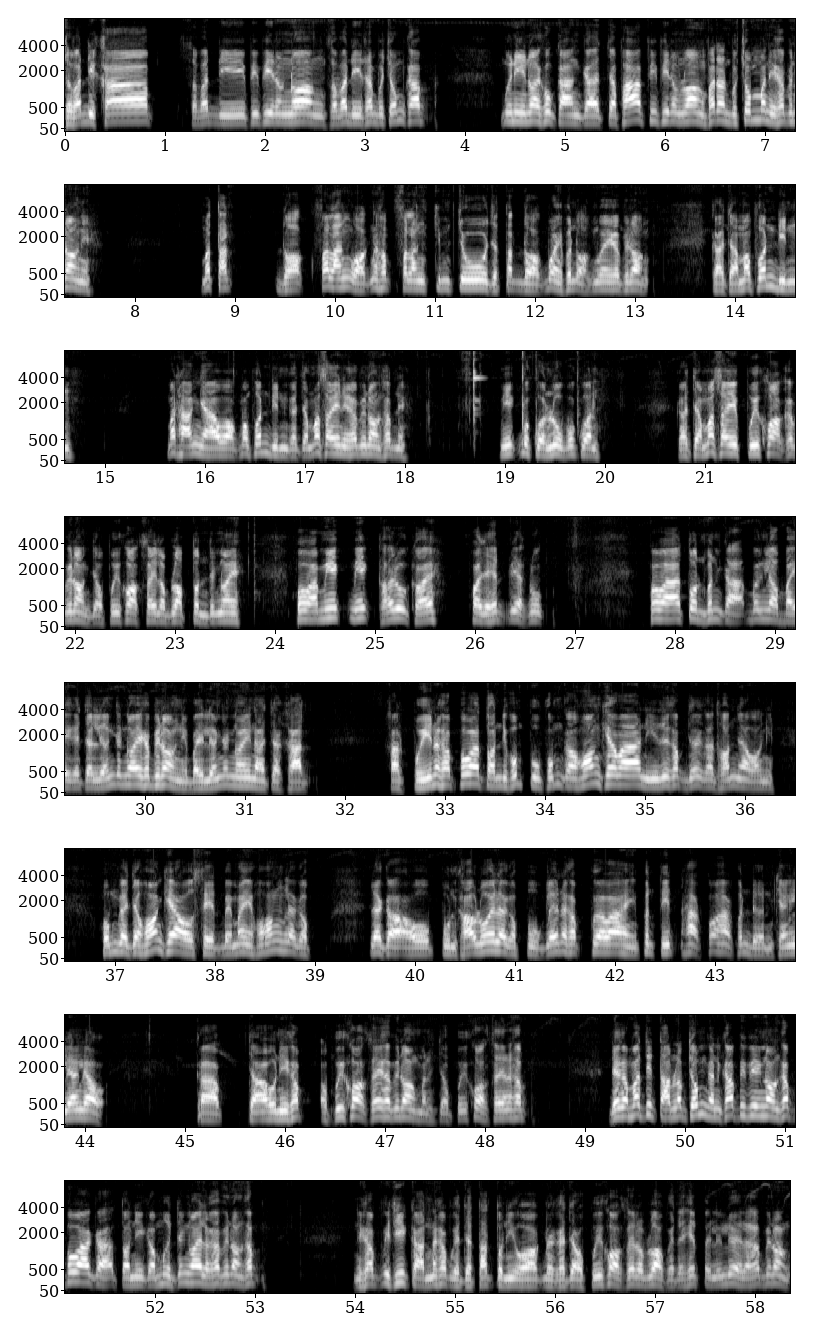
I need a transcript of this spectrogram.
สวัสดีครับ สวัสดีพี่ๆน้องๆสวัสดีท่านผู้ชมครับมื้อนี้น้อยโคกลางก็จะพาพี่ๆน้องๆพาท่านผู้ชมมานี่ครับพี่น้องนี่มาตัดดอกฝรั่งออกนะครับฝรั่งกิมจูจะตัดดอกบ่ให้เพิ่นออกหน่วยครับพี่น้อง ก็จะมาพ่นดิน มาถางหญ้าออกมาพ่นดินก็จะมาใส่นี่ครับพี่น้องครับนี่มีบกวนลูกบกวนก็จะมาใส่ปุ๋ยคอกครับพี่น้องจะเอาปุ๋ยคอกใส่รอบๆต้นจักหน่อยเพราะว่ามีมีถอยลูกถอยพ่อจะเฮ็ดเรียกลูก เพราะว่าต้นเพิ่นกะเบิ่งแล้วใบก็จะเหลืองจังน้อยครับพี่น้องนี่ใบเหลืองจังน้อยน่าจะขาดขาดปุ๋ยนะครับเพราะว่าตอนที่ผมปลูกผมก็ห้องแค่ว่านี่สิครับเดี๋ยวก็ถอนหญ้าออกนี่ผมก็จะห้องแค่เอาเศษใบไม้ห้องแล้วก็แล้วก็เอาปูนขาวโรยแล้วก็ปลูกเลยนะครับ เพื่อว่าให้เพิ่นติดหากเพราะหากเพิ่นเดินแข็งแรงแล้วก็จะเอานี่ครับเอาปุ๋ยคอกใส่ครับพี่น้องมันจะเอาปุ๋ยคอกใส่นะครับ เดี๋ยวก็มาติดตามรับชมกันครับพี่พี่น้องครับเพราะว่าก็ตอนนี้ก็มืดจังน้อยแล้วครับพี่น้องครับ นี่ครับวิธีการนะครับก็จะตัดตัวนี้ออกแล้วก็จะเอาปุ๋ยคอกใส่รอบๆก็จะเฮ็ดไปเรื่อยๆแล้วครับพี่น้อง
